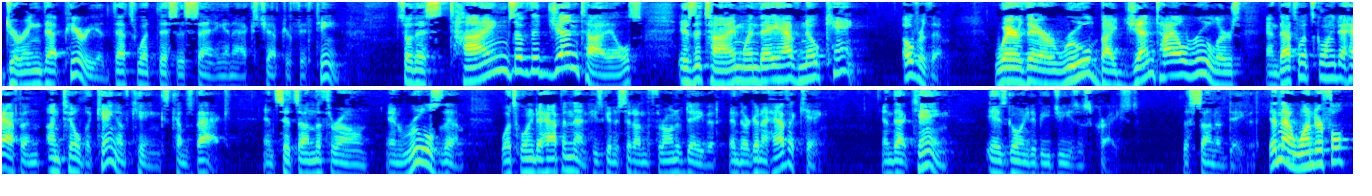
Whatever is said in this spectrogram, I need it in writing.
during that period. That's what this is saying in Acts chapter 15. So, this times of the Gentiles is a time when they have no king over them where they are ruled by Gentile rulers, and that's what's going to happen until the King of Kings comes back and sits on the throne and rules them. What's going to happen then? He's going to sit on the throne of David, and they're going to have a king. And that king is going to be Jesus Christ, the Son of David. Isn't that wonderful?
